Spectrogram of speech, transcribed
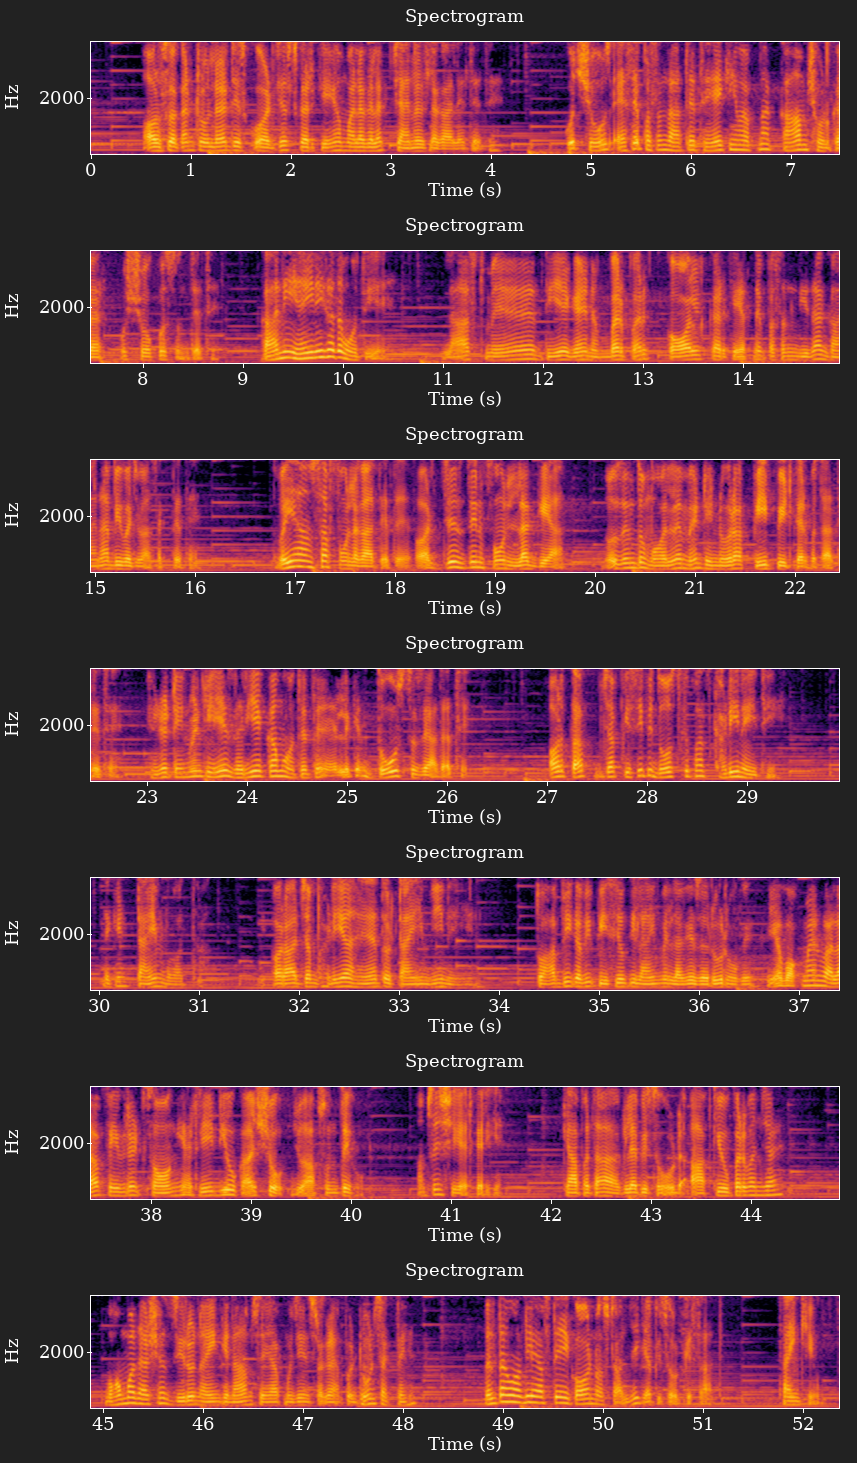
और उसका कंट्रोलर जिसको एडजस्ट करके हम अलग अलग चैनल्स लगा लेते थे। कुछ शोज़ ऐसे पसंद आते थे कि हम अपना काम छोड़कर उस शो को सुनते थे। कहानी यही नहीं खत्म होती है। लास्ट में दिए गए नंबर पर कॉल करके अपने पसंदीदा गाना भी बजवा सकते थे। तो भैया, हम सब फ़ोन लगाते थे और जिस दिन फ़ोन लग गया, उस दिन तो मोहल्ले में डिंडोरा पीट पीट कर बताते थे। एंटरटेनमेंट के लिए ज़रिए कम होते थे, लेकिन दोस्त ज़्यादा थे। और तब जब किसी भी दोस्त के पास घड़ी नहीं थी, लेकिन टाइम बहुत था। और आज जब घड़ियाँ हैं तो टाइम ही नहीं है। तो आप भी कभी पीसीओ की लाइन में लगे ज़रूर होंगे, या वॉकमैन वाला फेवरेट सॉन्ग या रेडियो का शो जो आप सुनते हो, हमसे शेयर करिए। क्या पता अगला एपिसोड आपके ऊपर बन जाए। मोहम्मद अरशद ज़ीरो नाइन के नाम से आप मुझे इंस्टाग्राम पर ढूंढ सकते हैं। मिलता हूँ अगले हफ़्ते एक और नोस्टालजिक एपिसोड के साथ। Thank you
